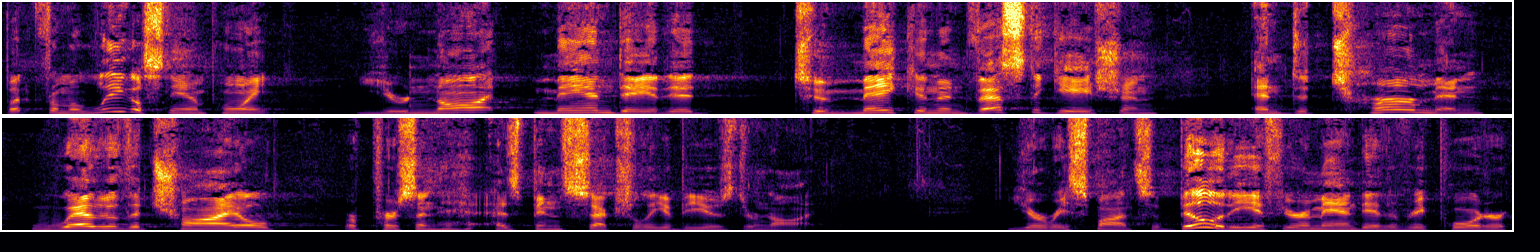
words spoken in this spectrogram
but from a legal standpoint, you're not mandated to make an investigation and determine whether the child or person has been sexually abused or not. Your responsibility, if you're a mandated reporter,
